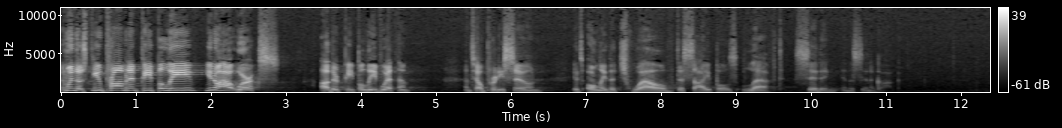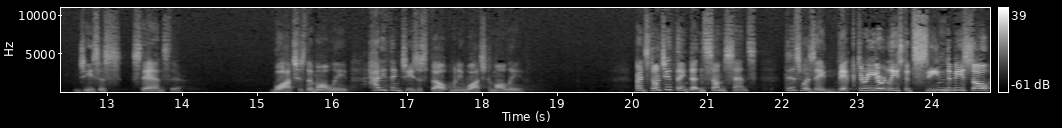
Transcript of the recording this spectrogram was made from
And when those few prominent people leave, you know how it works. Other people leave with them until pretty soon it's only the 12 disciples left sitting in the synagogue. Jesus stands there, watches them all leave. How do you think Jesus felt when he watched them all leave? Friends, don't you think that in some sense this was a victory, or at least it seemed to be so,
